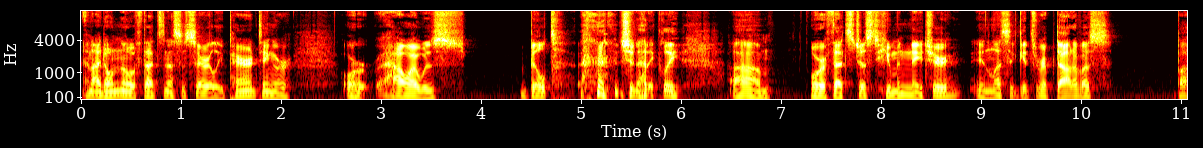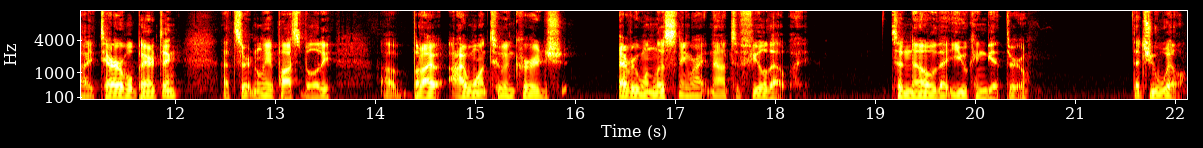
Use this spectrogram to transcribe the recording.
And I don't know if that's necessarily parenting or or how I was built genetically. Um, or if that's just human nature, unless it gets ripped out of us by terrible parenting. That's certainly a possibility. Uh, but I, I want to encourage everyone listening right now to feel that way, to know that you can get through, that you will.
